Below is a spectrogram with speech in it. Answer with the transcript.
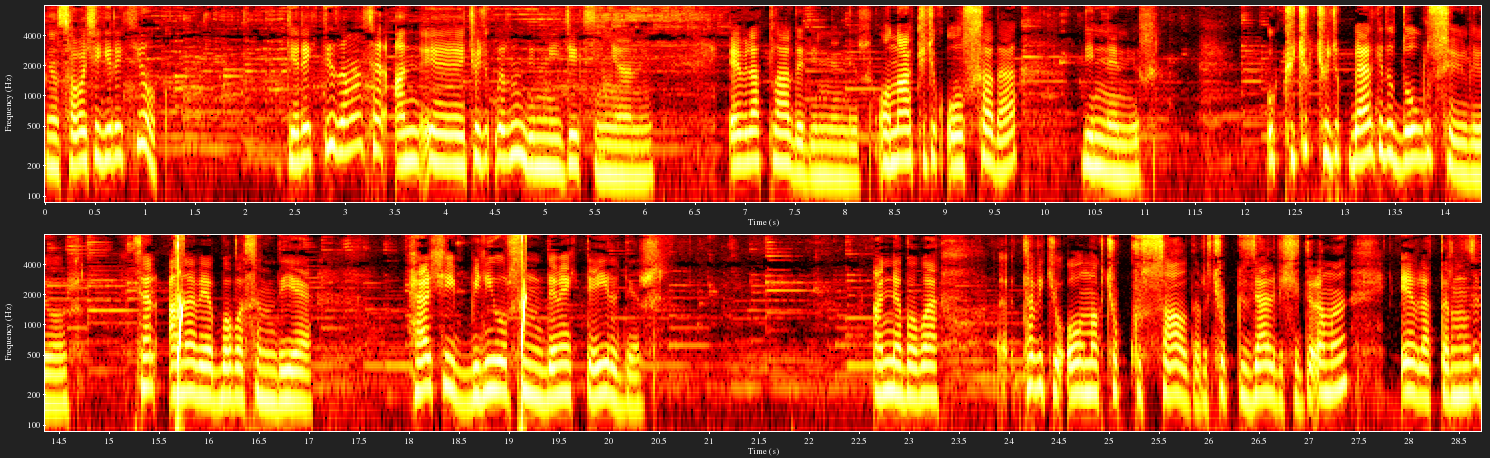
Yani savaşa gerek yok. Gerektiği zaman sen an, e, çocuklarını dinleyeceksin yani. Evlatlar da dinlenir. Onlar küçük olsa da dinlenir. O küçük çocuk belki de doğru söylüyor. Sen ana ve babasın diye her şeyi biliyorsun demek değildir. Anne baba e, tabii ki olmak çok kutsaldır, çok güzel bir şeydir ama evlatlarınızı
